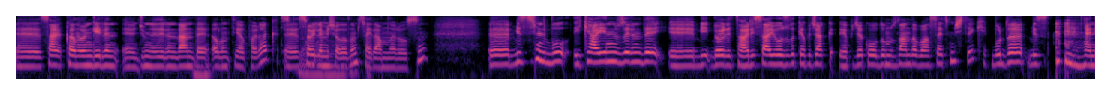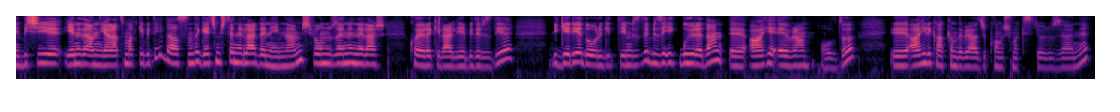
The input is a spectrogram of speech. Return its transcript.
e, Serkan Öngel'in e, cümlelerinden de alıntı yaparak e, söylemiş olalım selamlar olsun. Ee, biz şimdi bu hikayenin üzerinde e, bir böyle tarihsel yolculuk yapacak yapacak olduğumuzdan da bahsetmiştik. Burada biz hani bir şeyi yeniden yaratmak gibi değil de aslında geçmişte neler deneyimlenmiş ve onun üzerine neler koyarak ilerleyebiliriz diye bir geriye doğru gittiğimizde bizi ilk buyur eden e, Ahi Evran oldu. E, ahilik hakkında birazcık konuşmak istiyoruz yani.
